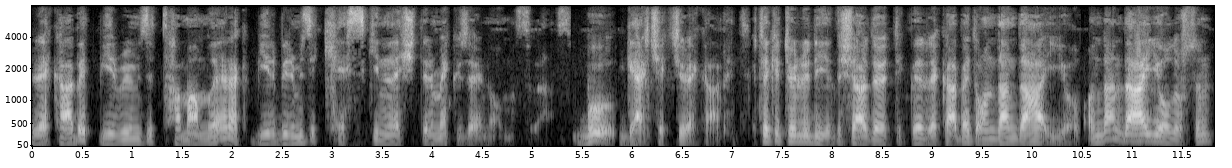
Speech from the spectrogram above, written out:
Rekabet birbirimizi tamamlayarak birbirimizi keskinleştirmek üzerine olması lazım. Bu gerçekçi rekabet. Öteki türlü değil. Dışarıda öttükleri rekabet ondan daha iyi ol. Ondan daha iyi olursun.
